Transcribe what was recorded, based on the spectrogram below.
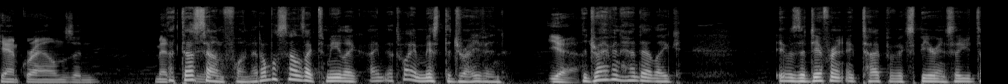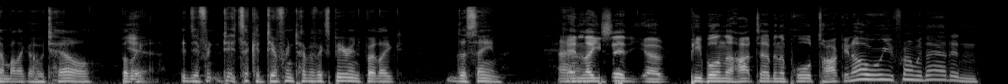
campgrounds and met. That does sound fun. It almost sounds like to me like I, that's why I missed the drive-in. yeah, The drive-in had that like it was a different type of experience. So you're talking about like a hotel, but like Yeah. a different. It's like a different type of experience, but like the same. I and know. like you said, uh, people in the hot tub in the pool talking. Oh, where are you from with that? And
